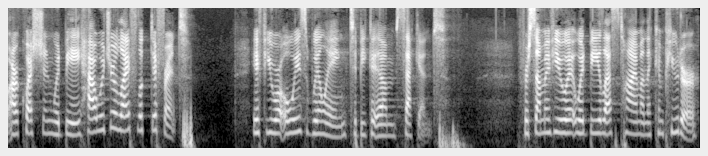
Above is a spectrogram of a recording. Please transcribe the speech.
our question would be how would your life look different if you were always willing to become second? For some of you it would be less time on the computer,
